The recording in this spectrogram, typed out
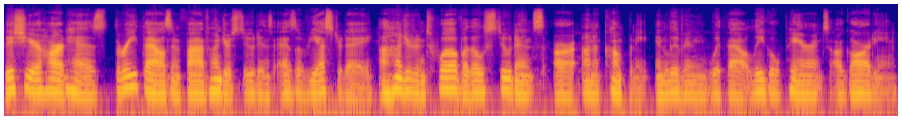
This year, HEART has 3,500 students as of yesterday. 112 of those students are unaccompanied and living without legal parents or guardian.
